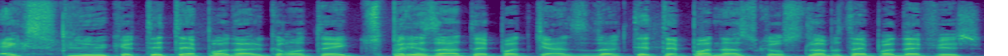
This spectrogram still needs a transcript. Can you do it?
exclu que t'étais pas dans le comté, que tu présentais pas de candidat, que t'étais pas dans ce course-là, parce que t'avais pas d'affiche.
